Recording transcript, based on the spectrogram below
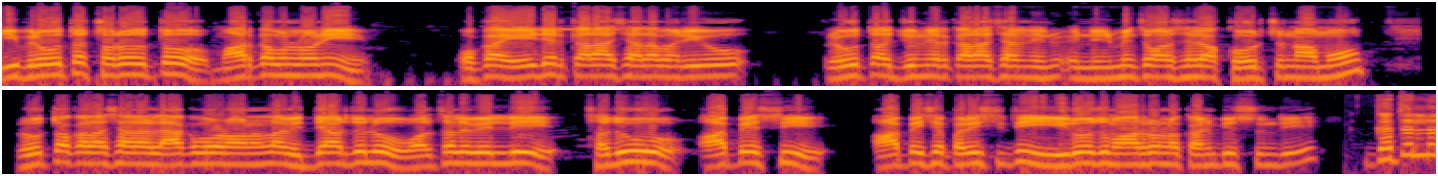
ఈ ప్రభుత్వ చొరవతో మార్కాపురంలోని ఒక ఎయిడెడ్ కళాశాల మరియు ప్రభుత్వ జూనియర్ కళాశాల నిర్- నిర్మించవలసిందిగా కోరుచున్నాము. ప్రభుత్వ కళాశాల లేకపోవడం వలన విద్యార్థులు వలసలు వెళ్ళి చదువు ఆపేసి ఆపేసే పరిస్థితి ఈ రోజు మార్గంలో కనిపిస్తుంది. గతంలో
